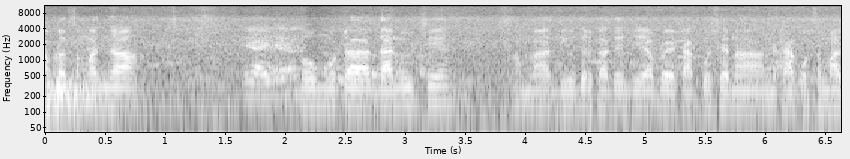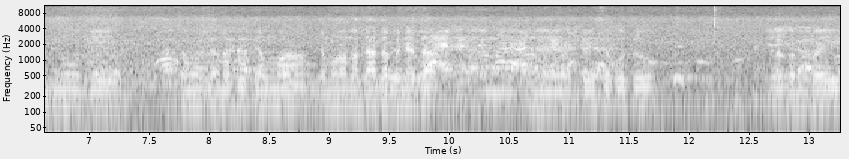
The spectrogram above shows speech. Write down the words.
આપણા સમાજના બહુ મોટા દાનવીર છે. હમણાં દિવદર ખાતે જે આપણે ઠાકોર સેના અને ઠાકોર સમાજનું જે સંમેલન હતું, તેમાં જમણવાના દાદા બન્યા હતા. અને જોઈ શકો છો, લગનભાઈ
